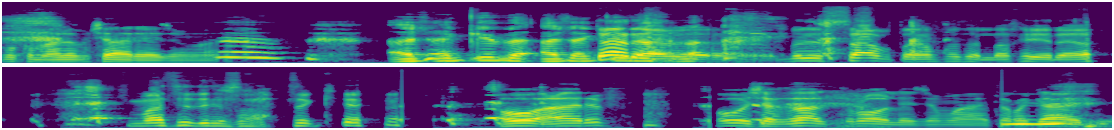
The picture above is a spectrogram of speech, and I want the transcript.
بكم على مشاري يا جماعة. عشان كذا عشان كذا ترى إحنا- بدي السابطه الفترة الأخيرة. ما تدري كيف هو عارف؟ هو شغال ترول يا جماعة. ترى قاعد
